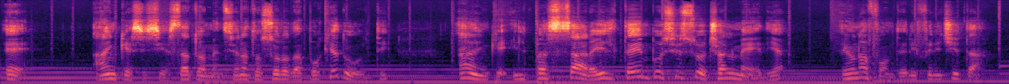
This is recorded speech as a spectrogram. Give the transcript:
e, anche se sia stato menzionato solo da pochi adulti, anche il passare il tempo sui social media è una fonte di felicità.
